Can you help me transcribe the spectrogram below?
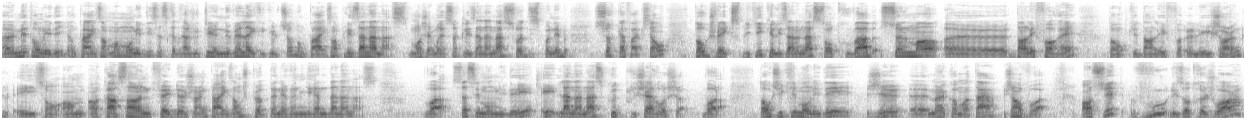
euh, mets ton idée. Donc, par exemple, moi, mon idée, ce serait de rajouter une nouvelle agriculture. Donc, par exemple, les ananas. Moi, j'aimerais ça que les ananas soient disponibles sur K-Faction. Donc, je vais expliquer que les ananas sont trouvables seulement dans les forêts donc dans les, les jungles, et ils sont en, cassant une feuille de jungle, par exemple, je peux obtenir une graine d'ananas. Voilà, ça c'est mon idée, et l'ananas coûte plus cher au chat. Voilà, donc j'écris mon idée, je euh, mets un commentaire, j'envoie. Ensuite, vous, les autres joueurs,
